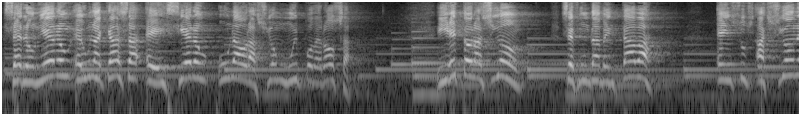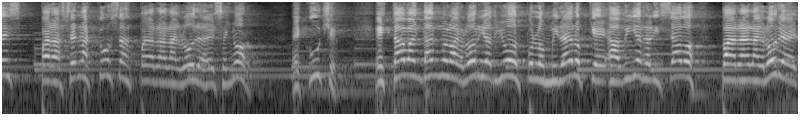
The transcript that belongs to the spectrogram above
se reunieron en una casa e hicieron una oración muy poderosa. Y esta oración se fundamentaba en sus acciones para hacer las cosas para la gloria del Señor. Escuche, estaban dando la gloria a Dios por los milagros que habían realizado para la gloria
